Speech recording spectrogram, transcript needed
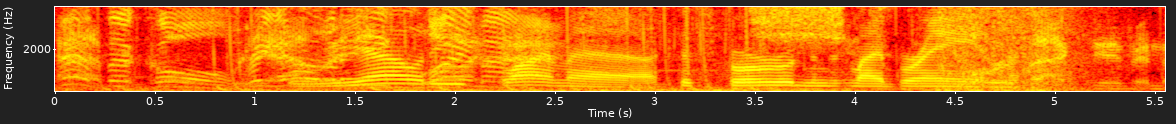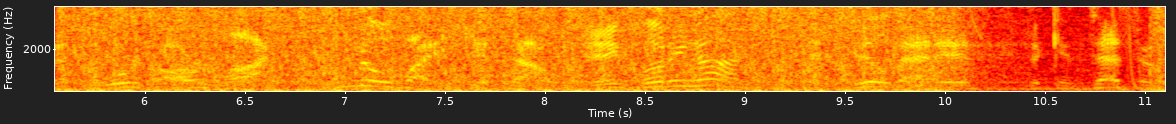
Ethical Reality, Reality Climax. climax. It's burned into my brain. Doors active and the doors are locked. Nobody gets out. including us. Until that is, the contestants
